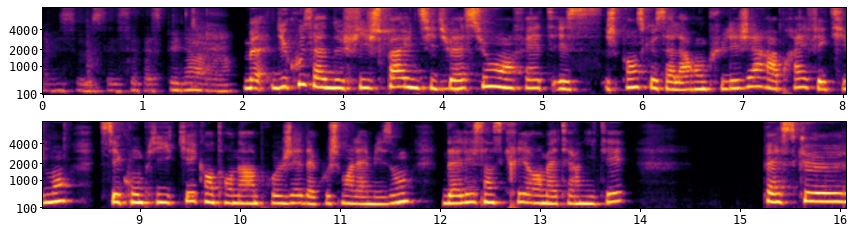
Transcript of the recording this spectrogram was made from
Il y avait ce, ce- cet aspect-là, voilà. Mais du coup, ça ne fiche pas une situation en fait, et je pense que ça la rend plus légère. Après, effectivement, c'est compliqué quand on a un projet d'accouchement à la maison d'aller s'inscrire en maternité parce que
